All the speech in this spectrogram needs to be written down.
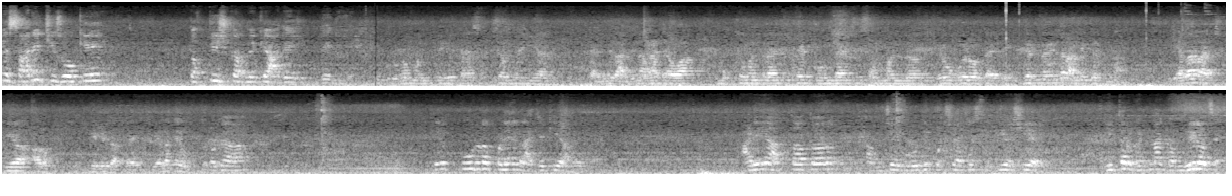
ये सारी चीज़ों की तफ्तीश करने के आदेश दे दिए। गृहमंत्री हे त्याला सक्षम नाही आहे. त्यांनी राजीनामा द्यावा. मुख्यमंत्र्यांशी थेट गुंड्यांशी संबंध हे वगैरे होत आहेत. एक घटनेनंतर अनेक घटना. याला राजकीय आरोप केले जात आहेत. याला काय उत्तर बघा हे पूर्णपणे राजकीय आरोप आहे. आणि आता तर आमच्या विरोधी पक्षाची स्थिती अशी आहे. ही तर घटना गंभीरच आहे.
